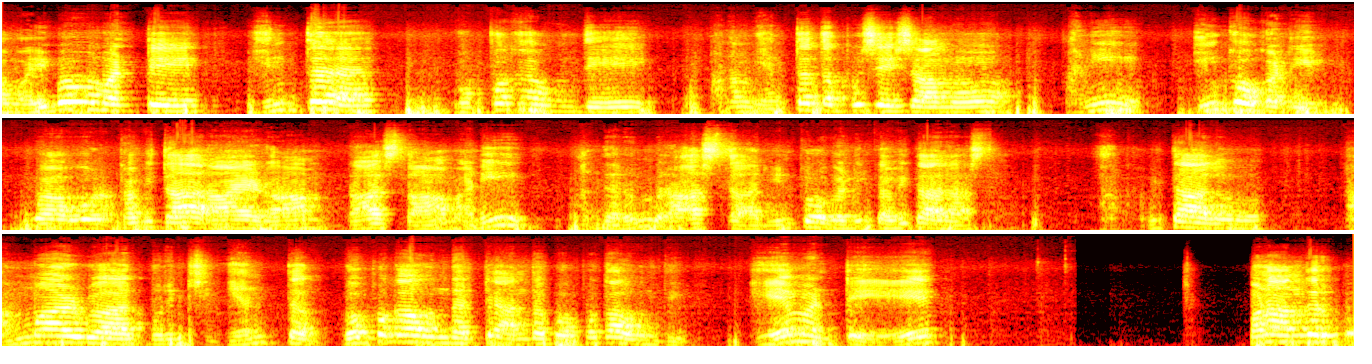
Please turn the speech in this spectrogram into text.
ఆ వైభవం అంటే ఇంత గొప్పగా ఉంది మనం ఎంత తప్పు చేశామో అని ఇంకొకటి కవిత రాయడం రాస్తాం అని అందరం రాస్తారు. ఇంకొకటి కవిత రాస్తాం. ఆ కవితలో అమ్మాళ్ళవారి గురించి ఎంత గొప్పగా ఉందంటే అంత గొప్పగా ఉంది. ఏమంటే మన అందరికీ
